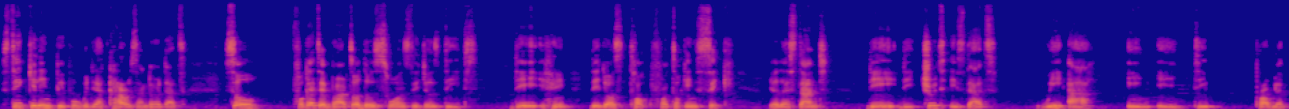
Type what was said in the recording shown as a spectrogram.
Still killing people with their cows and all that. So forget about all those ones they just did. They they just talk for talking sake. You understand? The the truth is that we are in a deep problem.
